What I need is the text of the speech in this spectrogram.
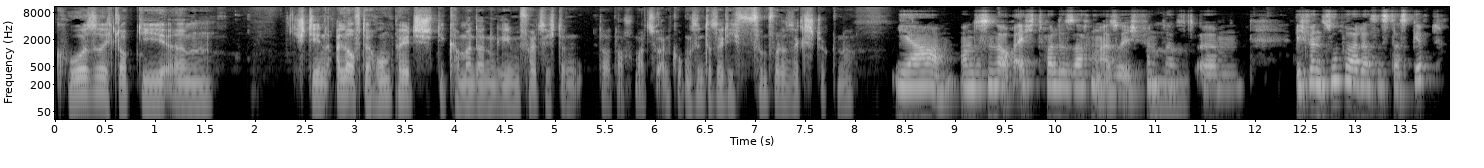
Ich glaube, die, ähm, die stehen alle auf der Homepage. Die kann man dann gegebenenfalls sich dann da noch mal zu angucken. Es sind tatsächlich fünf oder sechs Stück, ne? ja, und es sind auch echt tolle Sachen. Also ich finde Mhm. das, ähm, ich finde super, dass es das gibt.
